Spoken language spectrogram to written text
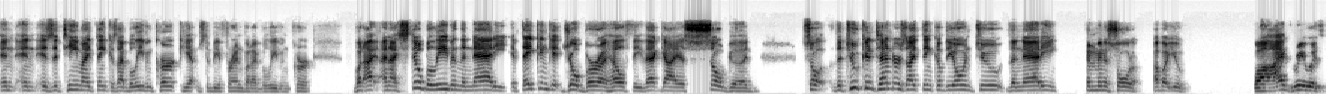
and and is a team I think because I believe in Kirk. He happens to be a friend, but I believe in Kirk. But I and I still believe in the Natty. If they can get Joe Burrow healthy, that guy is so good. So the two contenders I think of the 0 2, the Natty and Minnesota. How about you? Well, I agree with.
